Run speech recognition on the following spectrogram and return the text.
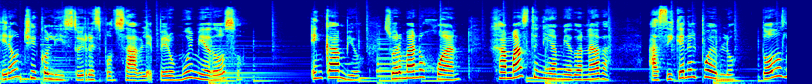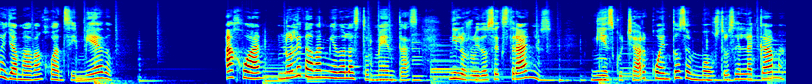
era un chico listo y responsable, pero muy miedoso. En cambio, su hermano Juan jamás tenía miedo a nada, así que en el pueblo todos le llamaban Juan sin miedo. A Juan no le daban miedo las tormentas, ni los ruidos extraños, ni escuchar cuentos de monstruos en la cama.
